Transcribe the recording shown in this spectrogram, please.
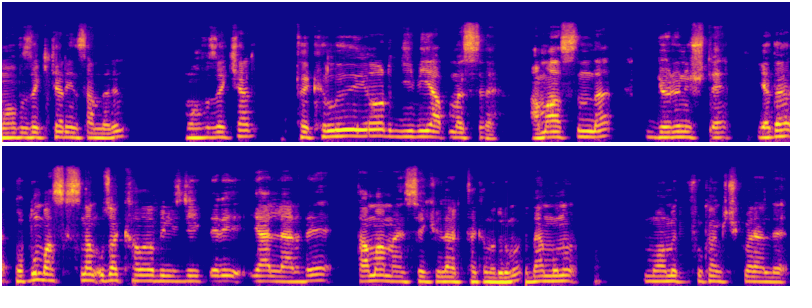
Muhafazakar insanların muhafazakar takılıyor gibi yapması. Ama aslında görünüşte ya da toplum baskısından uzak kalabilecekleri yerlerde tamamen seküler takılma durumu. Ben bunu Muhammed Furkan Küçükmerel'de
